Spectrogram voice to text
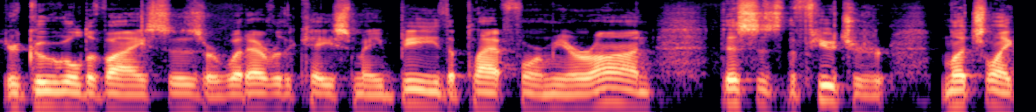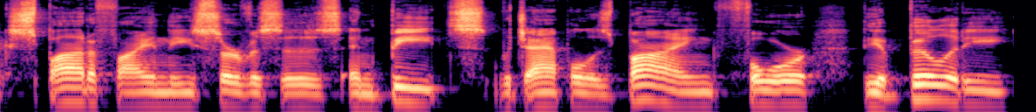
your Google devices, or whatever the case may be, the platform you're on. This is the future, much like Spotify and these services and Beats, which Apple is buying for the ability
